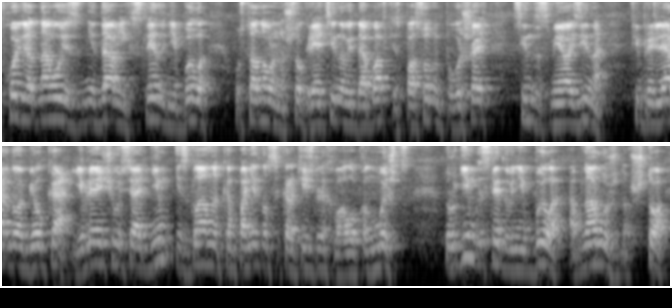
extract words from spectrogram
В ходе одного из недавних исследований было установлено, что креатиновые добавки способны повышать синтез миозина, фибриллярного белка, являющегося одним из главных компонентов сократительных волокон мышц. Другим исследованием было обнаружено, что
